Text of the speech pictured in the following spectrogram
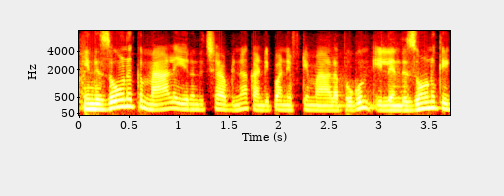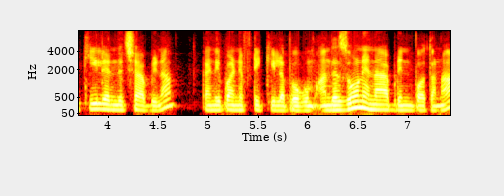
இந்த ஜோனுக்கு மேலே இருந்துச்சு அப்படின்னா கண்டிப்பாக நிஃப்டி மேலே போகும். இல்லை இந்த ஜோனுக்கு கீழே இருந்துச்சு அப்படின்னா கண்டிப்பாக நிஃப்டி கீழே போகும். அந்த ஜோன் என்ன அப்படின்னு பார்த்தோன்னா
